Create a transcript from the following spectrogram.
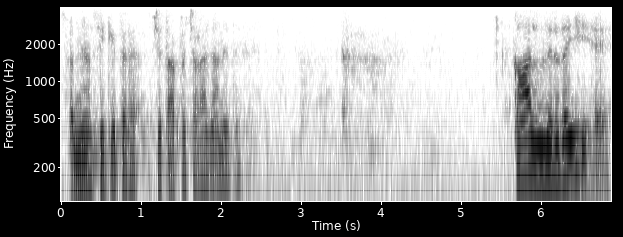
सन्यासी की तरह चिता पर चढ़ा जाने दें? काल निर्दयी है।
